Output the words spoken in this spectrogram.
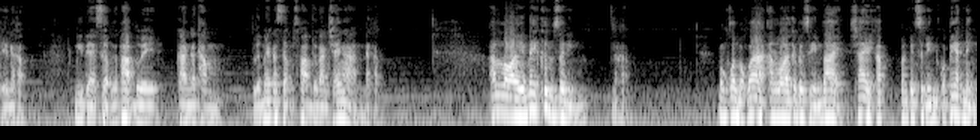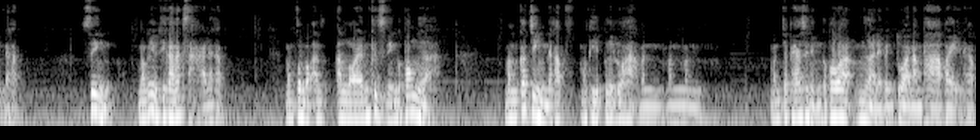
เลยนะครับ มีแต่เสื่อมสภาพโดยการกระทำหรือไม่ก็เสื่อมสภาพโดยการใช้งานนะครับอลลอยไม่ขึ้นสนิมนะครับ บางคนบอกว่าอลลอยก็เป็นสนิมได้ ใช่ครับ มันเป็นสนิมอีกประเภทหนึ่งนะครับ ซึ่งมันก็อยู่ที่การรักษานะครับ บางคนบอกอันอลลอยนั้นขึ้นสนิมก็เพราะเหงื่อ มันก็จริงนะครับ บางทีปืนโลหะมันมันมันมันจะแพ้สนิมก็เพราะว่าเหงื่อเนี่ยเป็นตัวนำพาไปนะครับ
